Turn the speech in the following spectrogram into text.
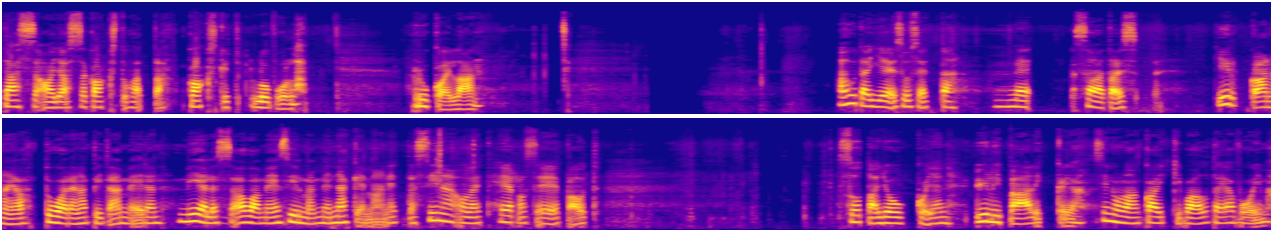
tässä ajassa 2020-luvulla rukoillaan. Auta Jeesus, että me saatais kirkkaana ja tuoreena pitää meidän mielessä avaa meidän silmämme näkemään, että sinä olet Herra Seepaut, sotajoukkojen ylipäällikkö ja sinulla on kaikki valta ja voima.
